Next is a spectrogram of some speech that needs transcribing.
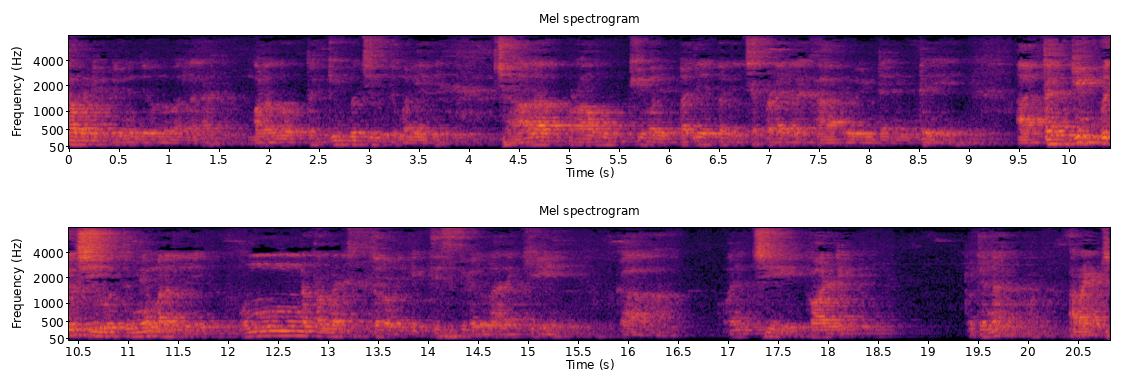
కాబట్టి ప్రేమ దేవుని వల్ల కానీ తగ్గింపు జీవితం అనేది చాలా ప్రాముఖ్యమని పదే పదే చెప్పగల కారణం ఏంటంటే ఆ తగ్గింపు జీవితమే మనల్ని ఉన్నతమైన స్థితిలోకి తీసుకువెళ్ళడానికి ఒక మంచి క్వాలిటీ. ఓకేనా? రైట్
